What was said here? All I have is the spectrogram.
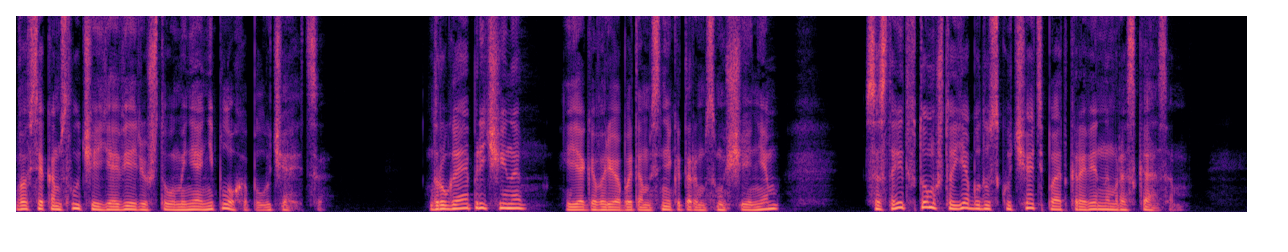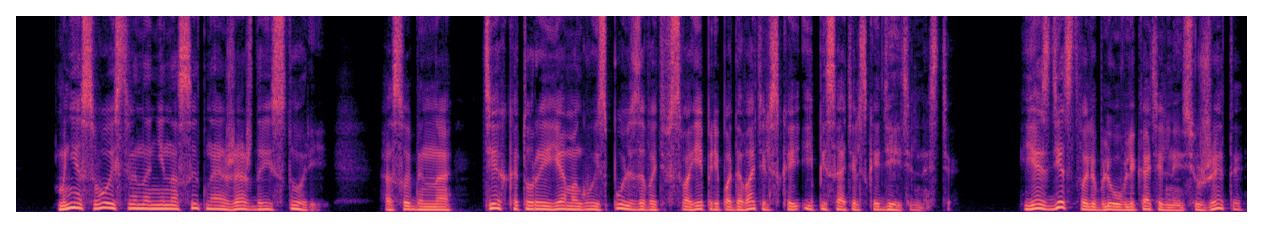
Во всяком случае, я верю, что у меня неплохо получается. Другая причина я говорю об этом с некоторым смущением, состоит в том, что я буду скучать по откровенным рассказам. Мне свойственна ненасытная жажда историй, особенно тех, которые я могу использовать в своей преподавательской и писательской деятельности. Я с детства люблю увлекательные сюжеты,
